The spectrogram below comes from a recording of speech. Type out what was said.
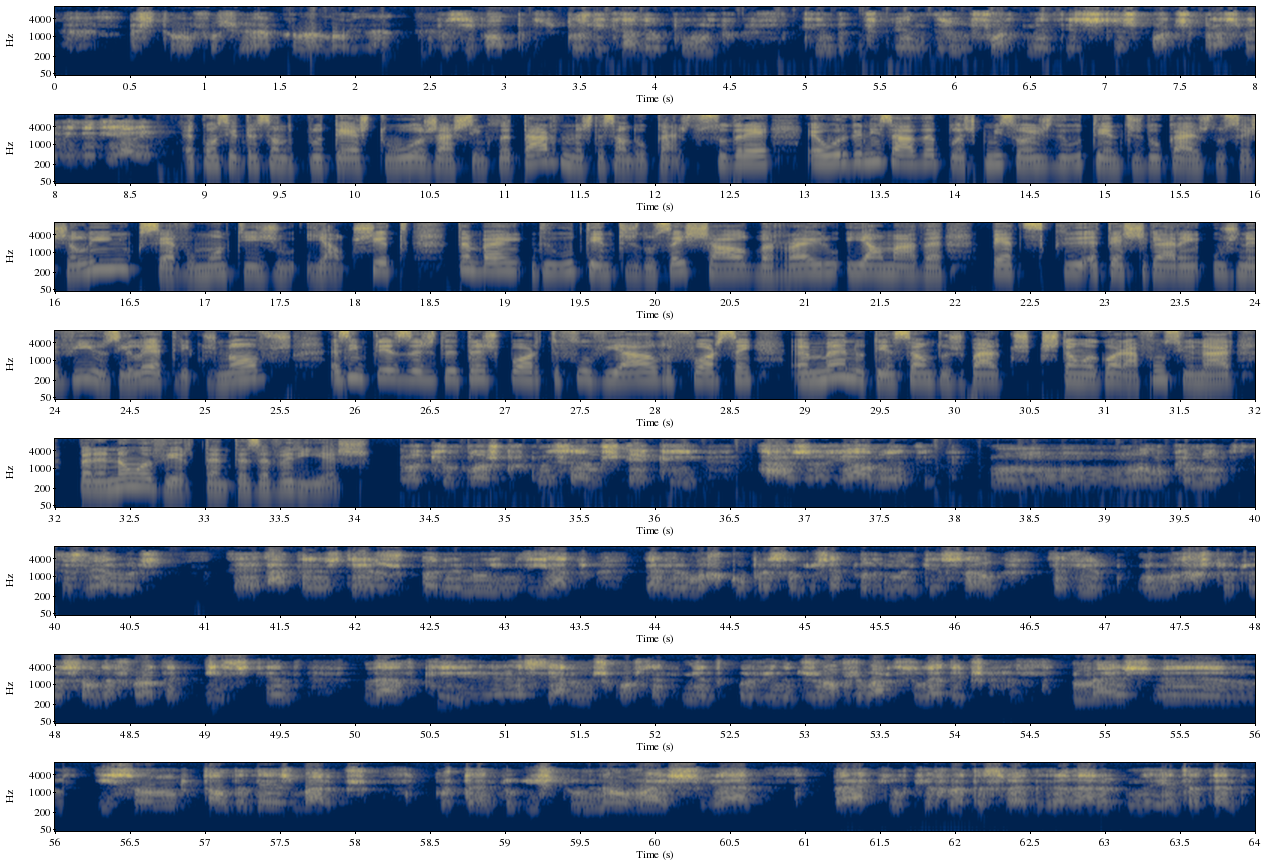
estão a funcionar com normalidade. O principal prejudicado é o público que depende fortemente destes transportes para a sua vida diária. A concentração de protesto hoje às 5 da tarde na estação do Cais do Sodré é organizada pelas comissões de utentes do Cais do Seixalinho, que serve o Montijo e Alcochete, também de utentes do Seixal, Barreiro e Almada. Pede-se que até chegarem os navios elétricos novos, as empresas de transporte fluvial reforcem a manutenção dos barcos que estão agora a funcionar para não haver tantas avarias. Aquilo que nós preconizamos é que haja realmente um, um alocamento de verbas eh, à Transtejo para, no imediato, haver uma recuperação do setor de manutenção, haver uma reestruturação da frota existente, dado que acerna-nos constantemente com a vinda dos novos barcos elétricos, mas eh, e são um total de 10 barcos. Portanto, isto não vai chegar para aquilo que a frota se vai degradar entretanto.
